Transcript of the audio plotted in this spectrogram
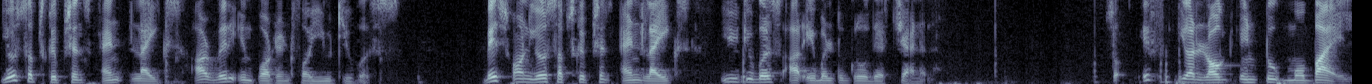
Your subscriptions and likes are very important for YouTubers. Based on your subscriptions and likes, YouTubers are able to grow their channel. So if you are logged into mobile,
